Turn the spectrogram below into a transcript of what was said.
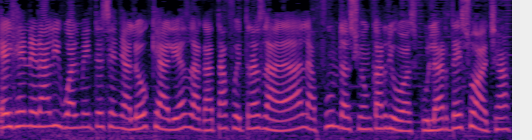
El general igualmente señaló que alias La Gata fue trasladada a la Fundación Cardiovascular de Soacha,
